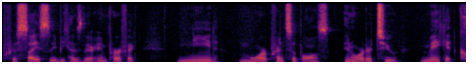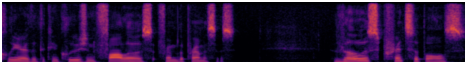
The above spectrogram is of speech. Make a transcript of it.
precisely because they're imperfect, need more principles in order to make it clear that the conclusion follows from the premises. Those principles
